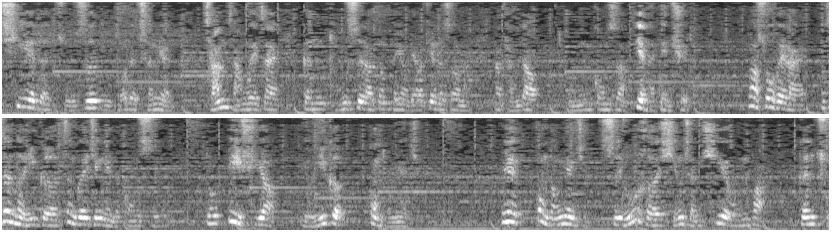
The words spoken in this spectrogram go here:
企业的组织里头的成员常常会在跟同事啊、跟朋友聊天的时候呢。那谈到我们公司啊变来变去的，话说回来，任何一个正规经营的公司，都必须要有一个共同愿景，因为共同愿景是如何形成企业文化跟组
